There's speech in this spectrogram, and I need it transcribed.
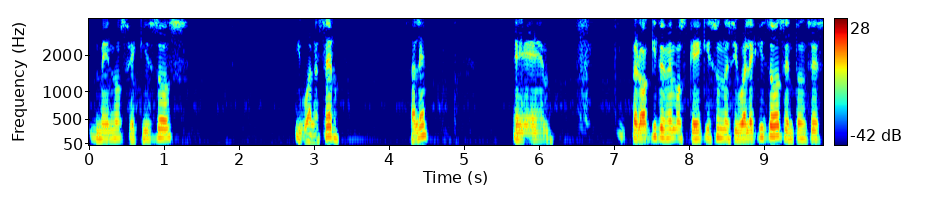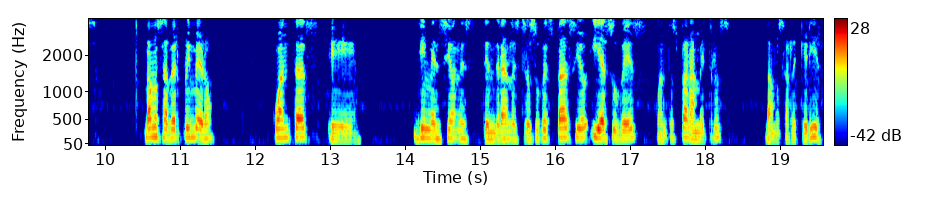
menos x2 igual a 0. ¿Sale? Eh, pero aquí tenemos que x1 es igual a x2, entonces vamos a ver primero cuántas eh, dimensiones tendrá nuestro subespacio y a su vez cuántos parámetros vamos a requerir.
